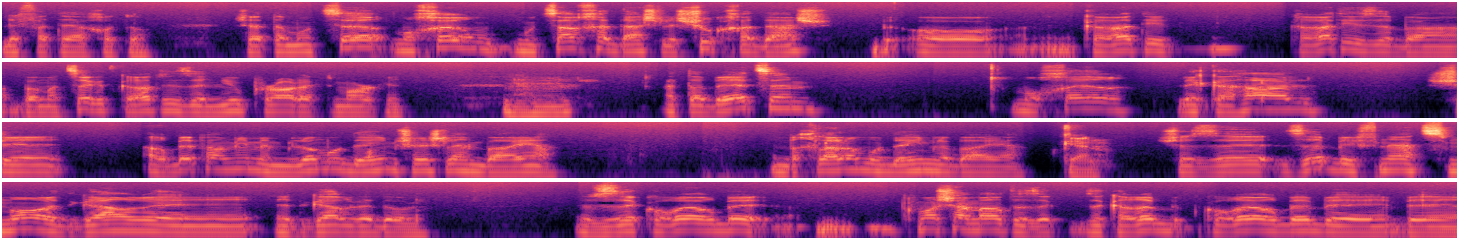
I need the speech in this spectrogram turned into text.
לפתח אותו. כשאתה מוצר מוכר מוצר חדש לשוק חדש או קראתי קראתי את זה ב- במצגת קראתי לזה new product market אתה בעצם מוכר לקהל שהרבה פעמים הם לא מודעים שיש להם בעיה. הם בכלל לא מודעים לבעיה כן. שזה זה בפני עצמו אתגר אה, אתגר גדול. זה קורה הרבה כמו שאמרת זה זה קורה קורה הרבה ב, ב,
